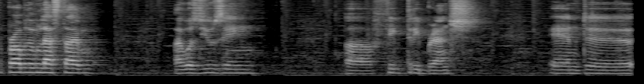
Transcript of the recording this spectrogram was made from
the problem last time I was using a fig tree branch and uh,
